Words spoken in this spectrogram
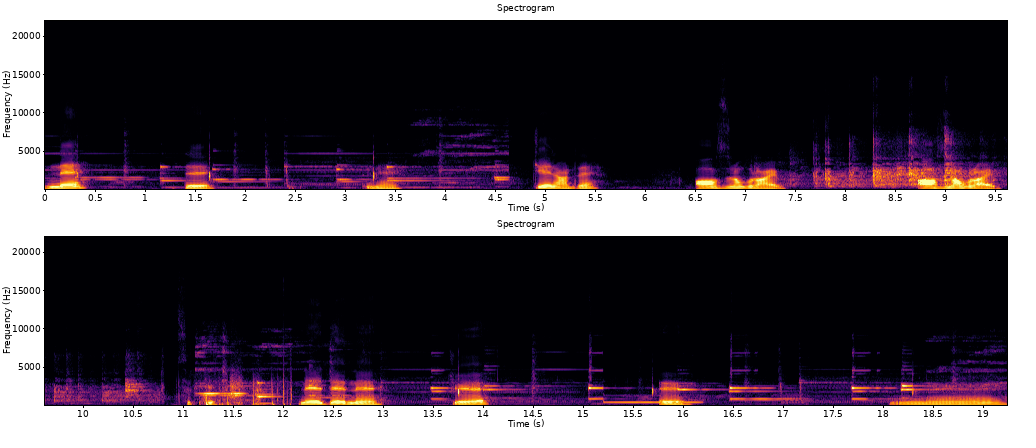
Ne? De. Ne? C nerede? Ağzına vurayım. Ağzına vurayım. Sıkı. N, D, N, C, E, N,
